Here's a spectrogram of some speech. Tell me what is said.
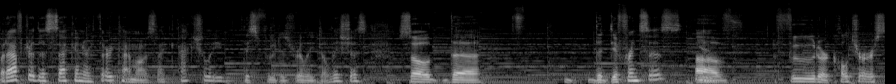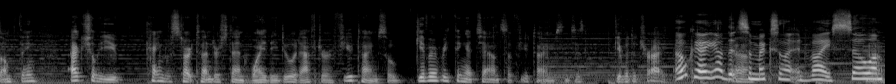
but after the second or third time, I was like, actually, this food is really delicious. So the the differences Yeah. of food or culture or something, actually, you kind of start to understand why they do it after a few times. So give everything a chance a few times and just give it a try. Okay, yeah, that's Yeah. some excellent advice. So, um,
